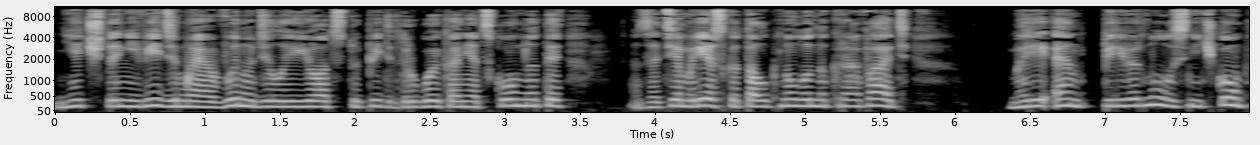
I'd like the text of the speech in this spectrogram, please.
Нечто невидимое вынудило ее отступить в другой конец комнаты, а затем резко толкнуло на кровать. Мэри Энн перевернулась ничком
